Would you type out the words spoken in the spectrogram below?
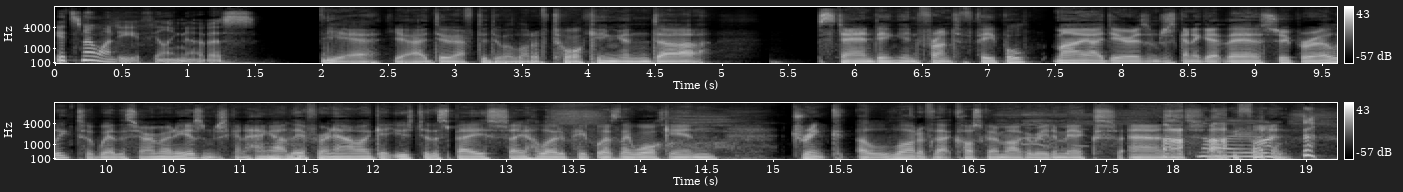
it's no wonder you're feeling nervous. Yeah, yeah, I do have to do a lot of talking and uh, standing in front of people. My idea is I'm just going to get there super early to where the ceremony is. I'm just going to hang out there for an hour, get used to the space, say hello to people as they walk in, drink a lot of that Costco margarita mix, and I'll be fine.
